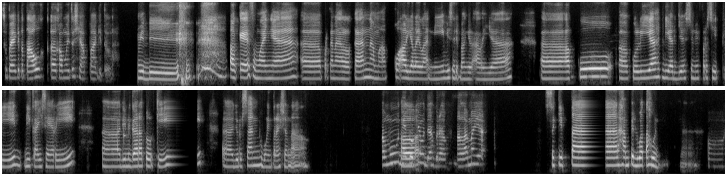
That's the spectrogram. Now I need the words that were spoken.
Supaya kita tahu uh, kamu itu siapa gitu. Widih. Oke, semuanya. Uh, perkenalkan, nama aku Alia Lailani, bisa dipanggil Alia. Uh, aku uh, kuliah di Erciyes University di Kayseri uh, di negara Turki, uh, jurusan hubungan internasional. Kamu di uh, Turki udah berapa lama ya? Sekitar hampir dua tahun. Nah. Oh,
